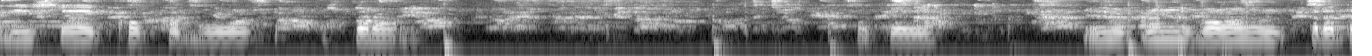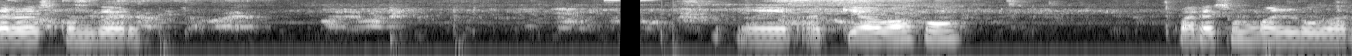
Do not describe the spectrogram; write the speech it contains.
Dice Cocobus. Espera. Ok. Y nosotros nos vamos a tratar de esconder. Eh, aquí abajo parece un buen lugar.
